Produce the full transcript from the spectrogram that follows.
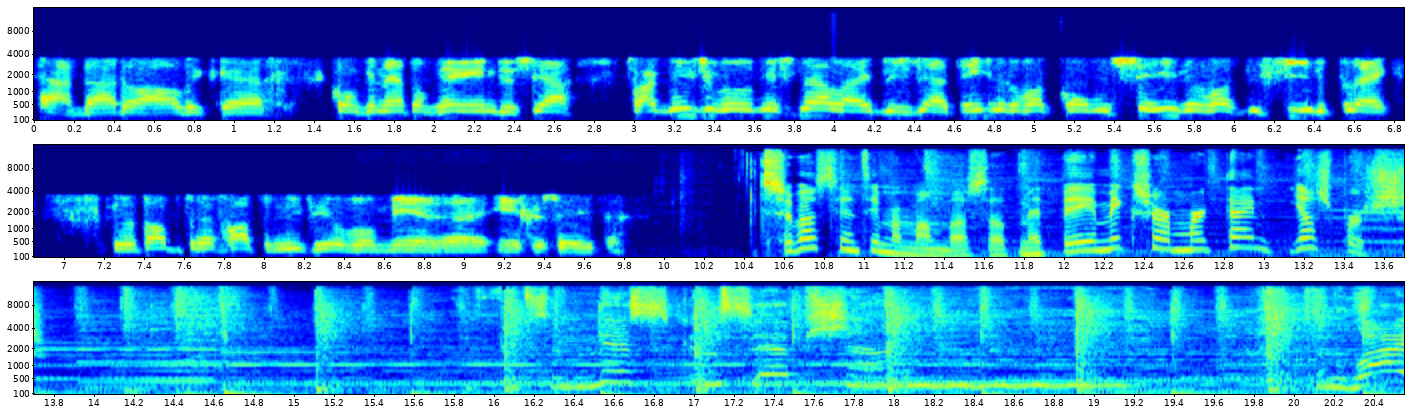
Ja, daardoor haalde ik, eh, kon ik er net omheen. Dus ja, toen had ik niet zoveel meer snelheid. Dus ja, het enige wat kon zeven was die vierde plek. Dus wat dat betreft had er niet heel veel meer eh ingezeten. Sebastian Timmerman was dat met BMX'er Martijn Jaspers. Why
